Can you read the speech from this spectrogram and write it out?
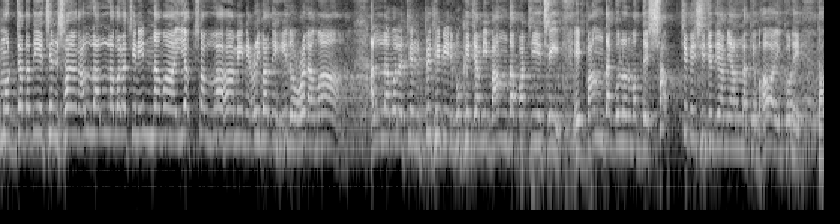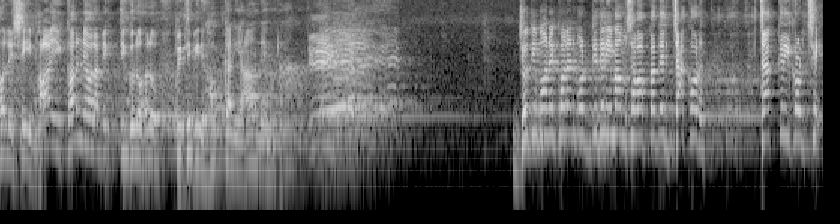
মর্যাদা দিয়েছেন স্বয়ং আল্লাহ। আল্লাহ বলেছেন, ইন্নামা ইয়াকশাল্লাহ মিন ইবাদিহিল উলামা। আল্লাহ বলেছেন, পৃথিবীর বুকে যে আমি বান্দা পাঠিয়েছি, এই বান্দাগুলোর মধ্যে সবচেয়ে বেশি যদি আমি আল্লাহকে ভয় করে, তাহলে সেই ভয় কর্নেওয়ালা ব্যক্তিগুলো হলো পৃথিবীর হক্কানি আলেমরা। যদি মনে করেন মসজিদের ইমাম সাহেব আপনাদের চাকর, চাকরি করছে,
